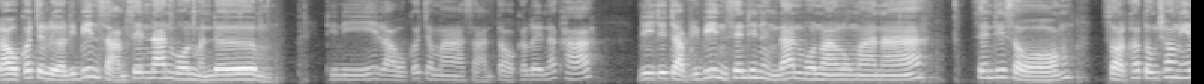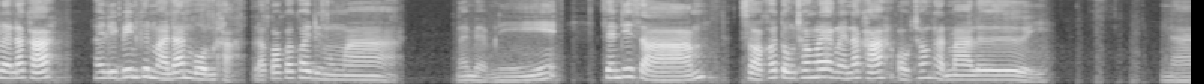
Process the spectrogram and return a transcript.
เราก็จะเหลือริบบิ้น3 เส้นด้านบนเหมือนเดิม ทีนี้เราก็จะมาสารต่อกันเลยนะคะ ดีจะจับริบบิ้นเส้นที่ 1 ด้านบนวางลงมานะ เส้นที่ 2 สอดเข้าตรงช่องนี้เลยนะคะ ให้ริบบิ้นขึ้นมาด้านบนค่ะ แล้วก็ค่อยๆดึงลงมา ในแบบนี้ เส้นที่ 3 สอดเข้าตรงช่องแรกเลยนะคะ ออกช่องถัดมาเลยนะ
